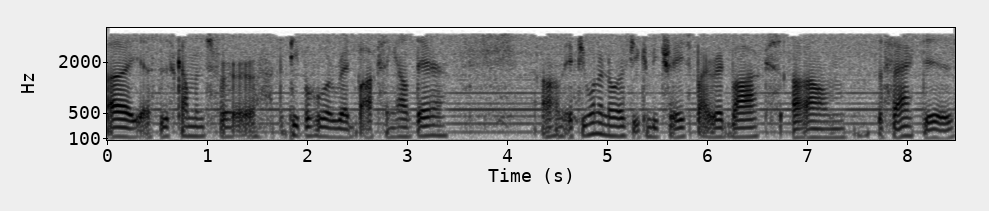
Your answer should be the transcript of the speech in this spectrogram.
Uh, yes, this comment's for the people who are red boxing out there. Um, if you want to know if you can be traced by Redbox, um, the fact is,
